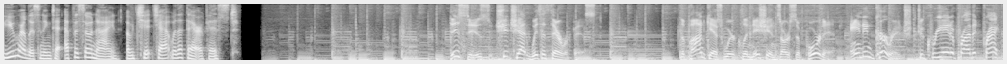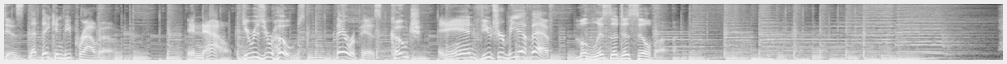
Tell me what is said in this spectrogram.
You are listening to episode 9 of Chit Chat with a Therapist. This is Chit Chat with a Therapist, the podcast where clinicians are supported and encouraged to create a private practice that they can be proud of. And now, here is your host, therapist, coach, and future BFF, Melissa Da Silva.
